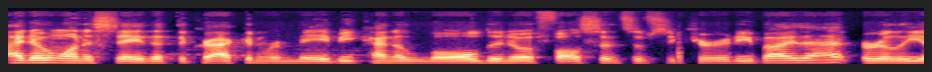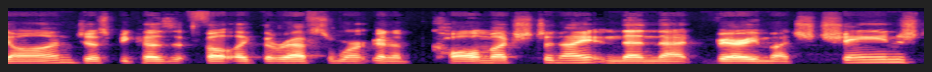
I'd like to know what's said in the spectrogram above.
I don't want to say that the Kraken were maybe kind of lulled into a false sense of security by that early on, just because it felt like the refs weren't going to call much tonight, and then that very much changed.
